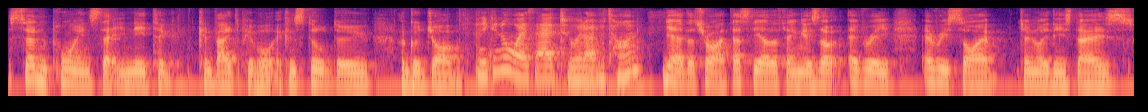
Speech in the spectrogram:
certain points that you need to convey to people. It can still do a good job. And you can always add to it over time. Yeah, that's right. That's the other thing is that every every site generally these days,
